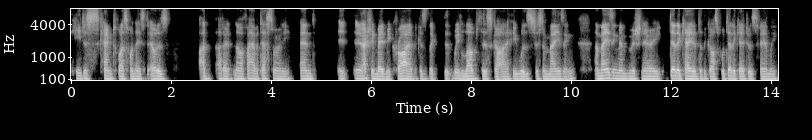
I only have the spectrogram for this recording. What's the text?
he just came to us one day and said, "Elders, I I don't know if I have a testimony." And it, it actually made me cry because the, the, we loved this guy. He was just amazing, amazing member missionary, dedicated to the gospel, dedicated to his family.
